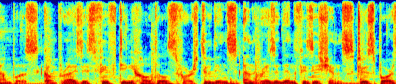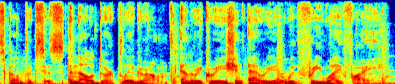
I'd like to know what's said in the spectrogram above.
Campus comprises 15 hotels for students and resident physicians, two sports complexes, an outdoor playground, and recreation area with free Wi-Fi.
